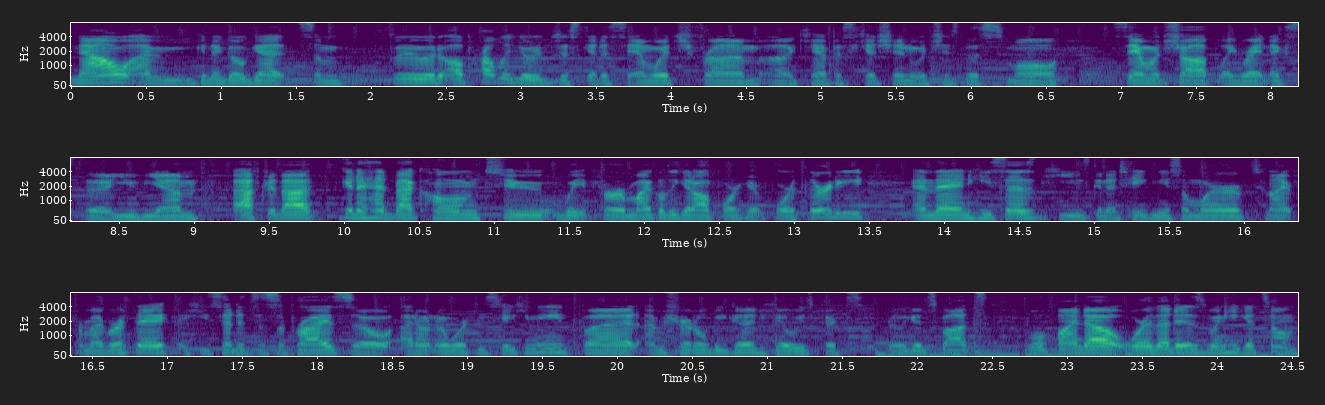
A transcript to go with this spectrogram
Now I'm gonna go get some food. I'll probably go just get a sandwich from uh, Campus Kitchen, which is this small sandwich shop like right next to UVM. After that, gonna head back home to wait for Michael to get off work at 4.30 and then he says he's gonna take me somewhere tonight for my birthday. He said it's a surprise, so I don't know where he's taking me, but I'm sure it'll be good. He always picks really good spots. We'll find out where that is when he gets home.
